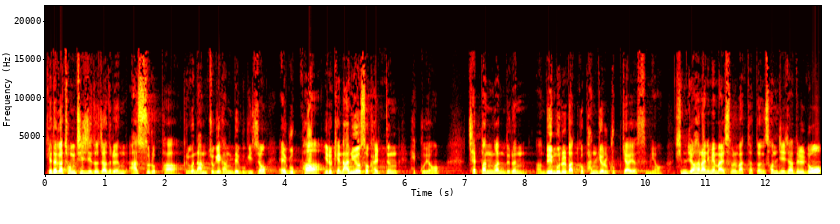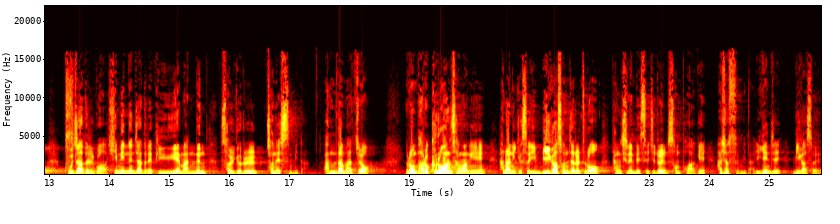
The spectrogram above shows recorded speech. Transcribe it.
게다가 정치 지도자들은 아수르파 그리고 남쪽의 강대국이죠 애구파 이렇게 나뉘어서 갈등했고요. 재판관들은 뇌물을 받고 판결을 굽게 하였으며 심지어 하나님의 말씀을 맡았던 선지자들도 부자들과 힘 있는 자들의 비유에 맞는 설교를 전했습니다. 암담하죠? 여러분 바로 그러한 상황에 하나님께서 이 미가 선자를 들어 당신의 메시지를 선포하게 하셨습니다. 이게 이제 미가서예요.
